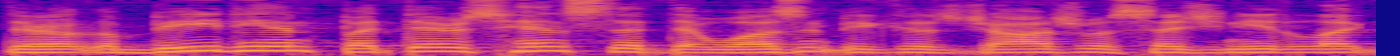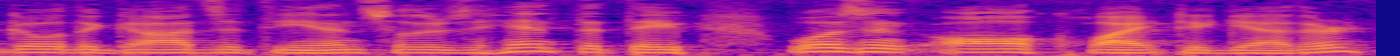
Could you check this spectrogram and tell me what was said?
they're obedient, but there's hints that it wasn't because Joshua says you need to let go of the gods at the end. So there's a hint that they wasn't all quite together.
